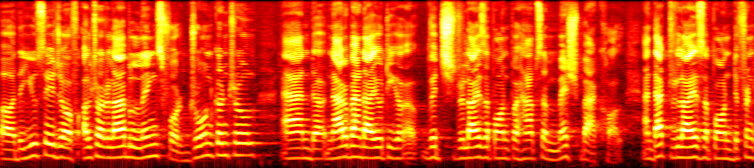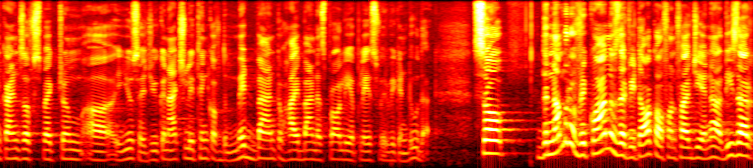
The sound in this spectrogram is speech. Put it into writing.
uh, the usage of ultra-reliable links for drone control, and uh, narrowband IoT, uh, which relies upon perhaps a mesh backhaul. And that relies upon different kinds of spectrum uh, usage. You can actually think of the mid-band to high band as probably a place where we can do that. So the number of requirements that we talk of on 5G NR, these are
